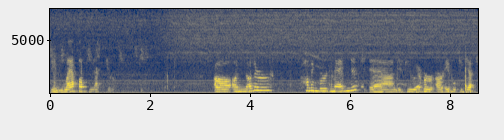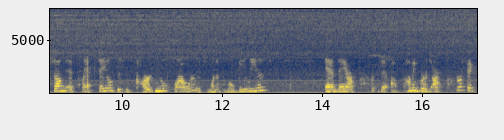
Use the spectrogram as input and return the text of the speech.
They lap up nectar. Uh, another hummingbird magnet, and if you ever are able to get some at plant sales, this is cardinal flower. It's one of the lobelias. And they are, the uh, hummingbirds are perfect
